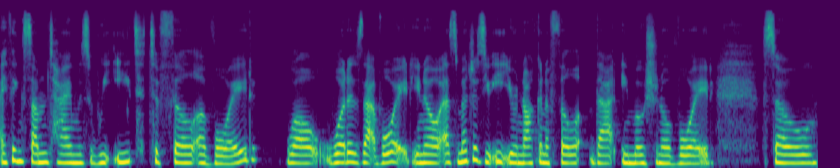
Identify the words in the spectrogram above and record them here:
I think sometimes we eat to fill a void. Well, what is that void? You know, as much as you eat, you're not going to fill that emotional void. So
